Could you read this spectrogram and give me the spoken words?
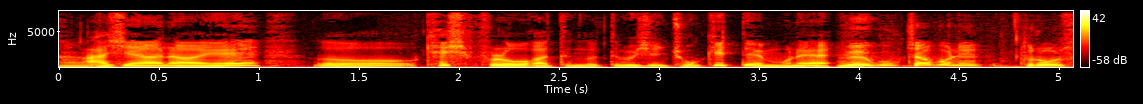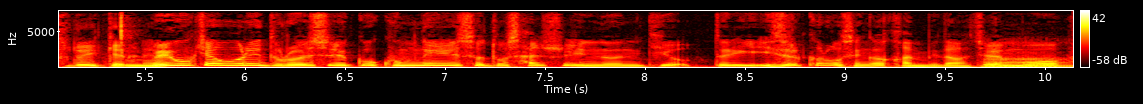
네. 아시아나의 어 cash flow 같은 것들이 훨씬 좋기 때문에 외국 자본이 들어올 수도 있겠네요. 외국 자본이 들어올 수 있고 국내에서도 살 수 있는 기업들이 있을 거라고 생각합니다. 제가 뭐 아. 뭐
